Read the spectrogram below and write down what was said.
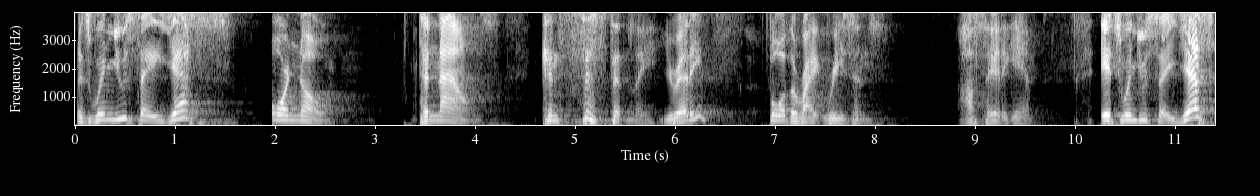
is when you say yes or no to nouns consistently. You ready? For the right reasons. I'll say it again. It's when you say yes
